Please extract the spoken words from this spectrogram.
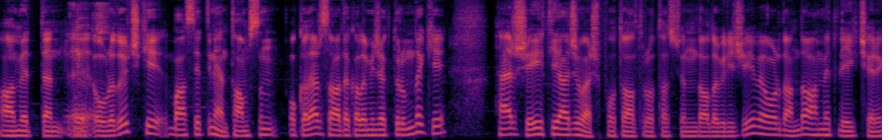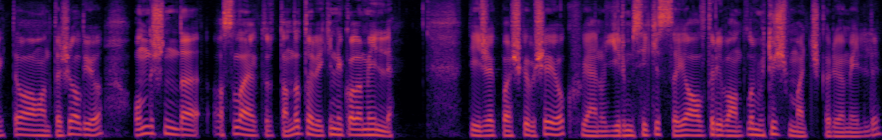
Ahmet'ten e, evet. e, Obradovic ki bahsettin yani Thompson o kadar sağda kalamayacak durumda ki her şeye ihtiyacı var pot altı rotasyonunda alabileceği ve oradan da Ahmet'le ilk çeyrekte o avantajı alıyor. Onun dışında asıl ayakta tutan da tabii ki Nikola Melli. Diyecek başka bir şey yok. Yani 28 sayı 6 reboundla müthiş bir maç çıkarıyor Melli.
